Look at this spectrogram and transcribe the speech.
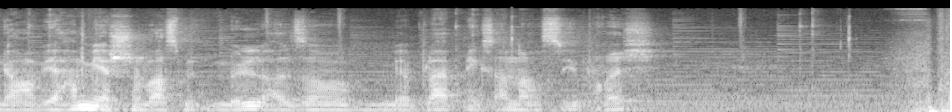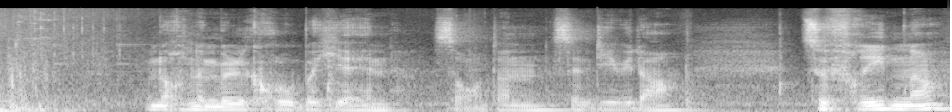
Ja, wir haben ja schon was mit Müll, also mir bleibt nichts anderes übrig. Noch eine Müllgrube hier hin. So, dann sind die wieder zufriedener.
